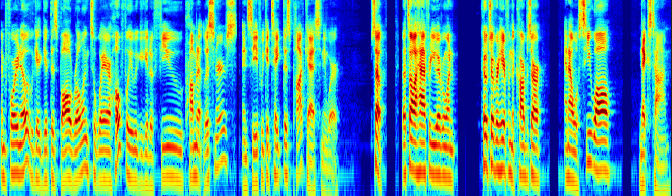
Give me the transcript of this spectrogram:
And before you know it, we could get this ball rolling to where hopefully we could get a few prominent listeners and see if we could take this podcast anywhere. So that's all I have for you, everyone. Coach over here from the Card Bazaar and I will see you all next time.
